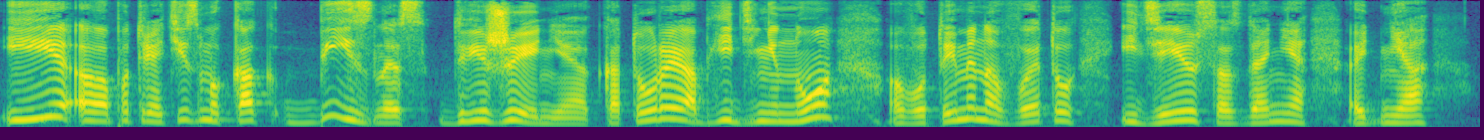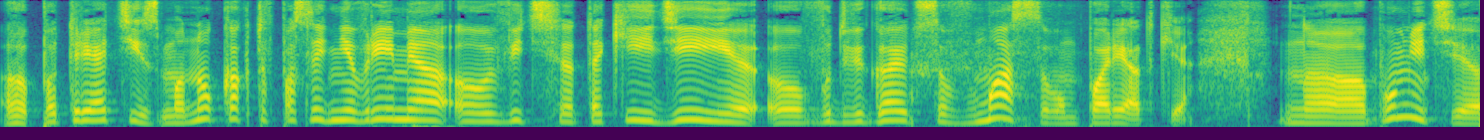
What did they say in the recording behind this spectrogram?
и патриотизма как бизнес-движения, которое объединено вот именно в эту создания э, Дня э, патриотизма. Но как-то в последнее время э, ведь такие идеи выдвигаются в массовом порядке. Помните,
